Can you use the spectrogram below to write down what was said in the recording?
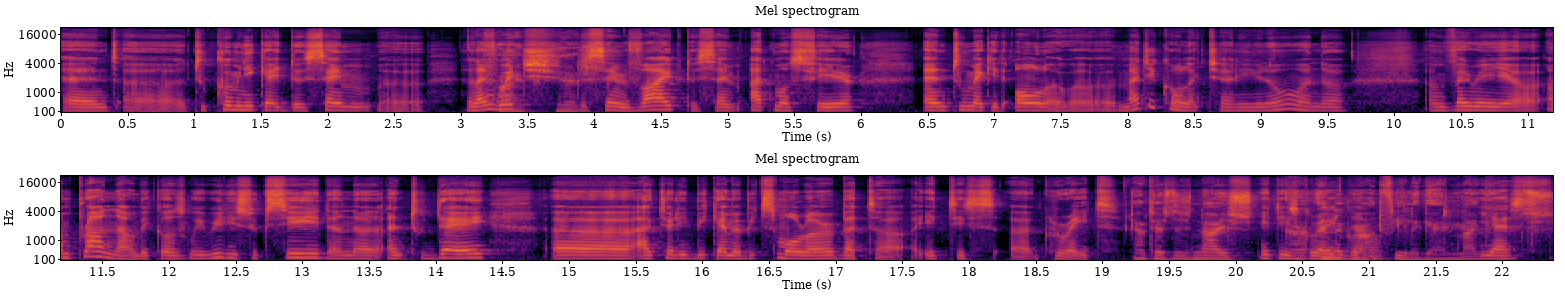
and uh, to communicate the same uh, language, Vibe, yes. the same vibe, the same atmosphere, and to make it all uh, magical. Actually, you know, and uh, I'm very, uh, I'm proud now because we really succeed, and uh, and today, uh, actually, it became a bit smaller, but uh, it is uh, great. Yeah, it has this nice It is uh, great underground now. feel again. Like Yes.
